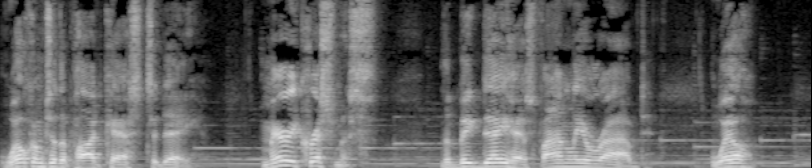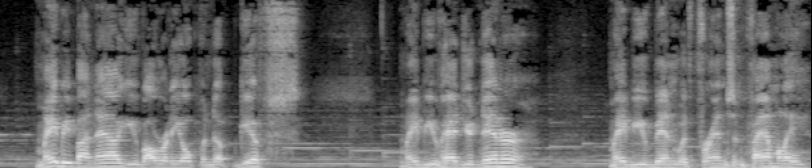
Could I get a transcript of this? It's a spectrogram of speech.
Welcome to the podcast today. Merry Christmas. The big day has finally arrived. Well, maybe by now you've already opened up gifts. Maybe you've had your dinner. Maybe you've been with friends and family.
